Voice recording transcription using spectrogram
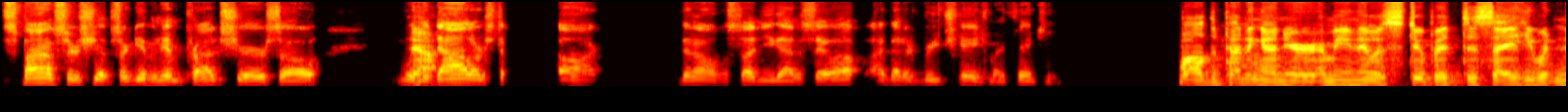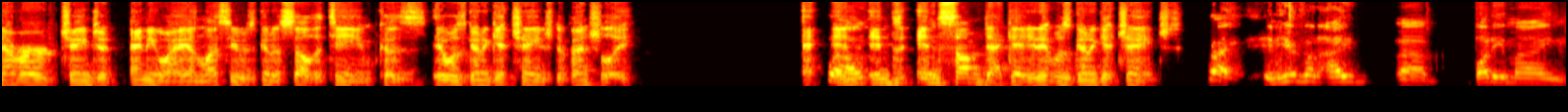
sponsorships are giving him pressure. So when Yeah. the dollar starts talk, then all of a sudden you got to say, well, I better rechange my thinking. Well, depending on your, I mean, it was stupid to say he would never change it anyway unless he was going to sell the team because it was going to get changed eventually. Well- in, in in some decade, it was going to get changed. Right. And here's what I, uh, buddy of mine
